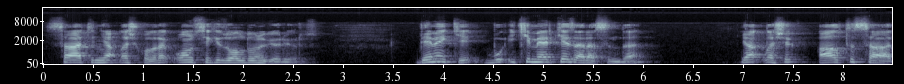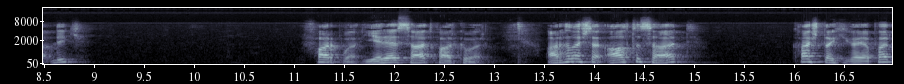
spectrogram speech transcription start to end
saatin yaklaşık olarak 18 olduğunu görüyoruz. Demek ki bu iki merkez arasında yaklaşık 6 saatlik fark var. Yerel saat farkı var. Arkadaşlar 6 saat kaç dakika yapar?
